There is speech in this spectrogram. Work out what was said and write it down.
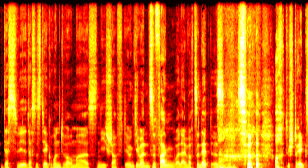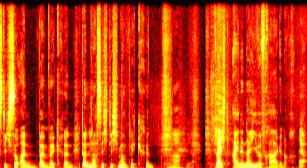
das, wir, das ist der Grund, warum er es nie schafft, irgendjemanden zu fangen, weil er einfach zu nett ist. Ah. So, ach, du strengst dich so an beim Wegrennen. Dann lass ich dich mal wegrennen. Ah, ja. Vielleicht eine naive Frage noch. ja.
